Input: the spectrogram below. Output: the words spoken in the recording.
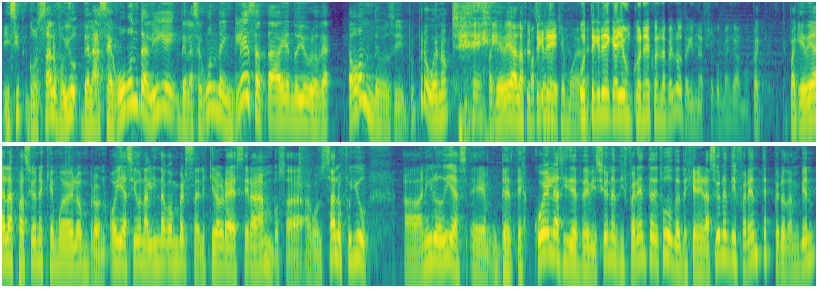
Insisto, Gonzalo Foyú, de la segunda liga, de la segunda inglesa estaba viendo yo, pero ¿de dónde? Pues Pero bueno, para que vea las ¿Usted pasiones cree, que mueve. ¿Usted cree que hay un conejo en la pelota, Ignacio? Convengamos. Para que vea las pasiones que mueve el hombrón. Hoy ha sido una linda conversa. y Les quiero agradecer a ambos, a, a Gonzalo Fuyú, a Danilo Díaz, eh, desde escuelas y desde visiones diferentes de fútbol, desde generaciones diferentes, pero también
